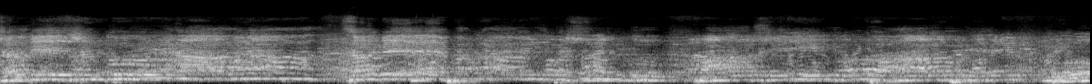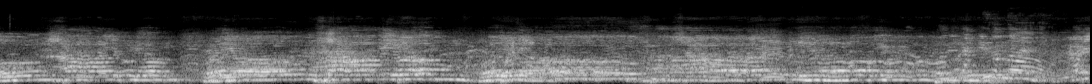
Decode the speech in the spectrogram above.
सर्वे सन्तु निरामया सर्वे भद्राणि पश्यन्तु मा ॐ शाय ॐ ह्रय ॐ शाय ॐ ह्रय ॐ शाय প্রতিটা কীর্তন ধরেন হরে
